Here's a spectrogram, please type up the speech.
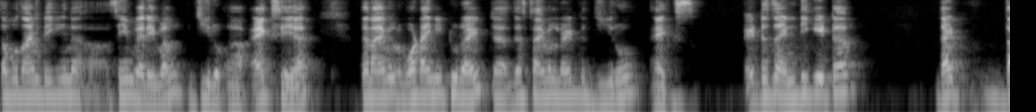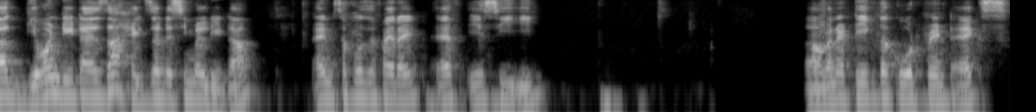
suppose i am taking the uh, same variable 0 uh, x here then i will what i need to write uh, just i will write the 0 x. It is the indicator that the given data is the hexadecimal data. And suppose if i write f a c e uh, when i take the code print x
